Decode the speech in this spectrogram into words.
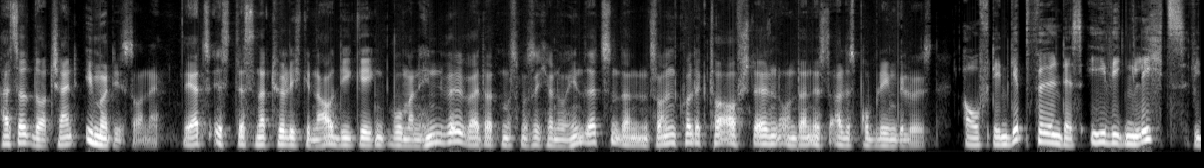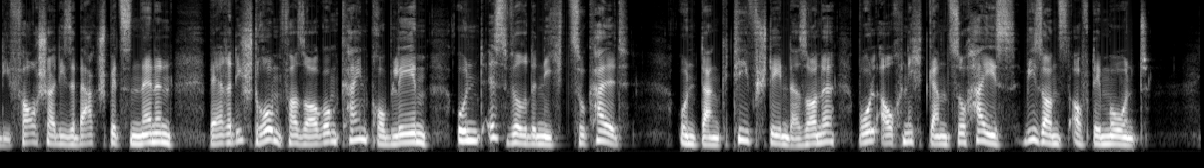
Heißt also, dort scheint immer die Sonne. Jetzt ist das natürlich genau die Gegend, wo man hin will, weil dort muss man sich ja nur hinsetzen, dann einen Sonnenkollektor aufstellen und dann ist alles Problem gelöst. Auf den Gipfeln des ewigen Lichts, wie die Forscher diese Bergspitzen nennen, wäre die Stromversorgung kein Problem und es würde nicht zu kalt. Und dank tiefstehender Sonne wohl auch nicht ganz so heiß wie sonst auf dem Mond.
